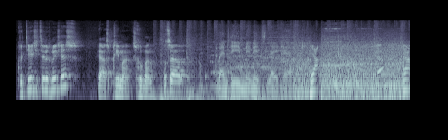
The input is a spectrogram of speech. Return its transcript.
kwartiertje, 20 minuutjes? Ja, is prima. Is goed man. Tot zo. 20 minutes later. Ja. Ja? Ja.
